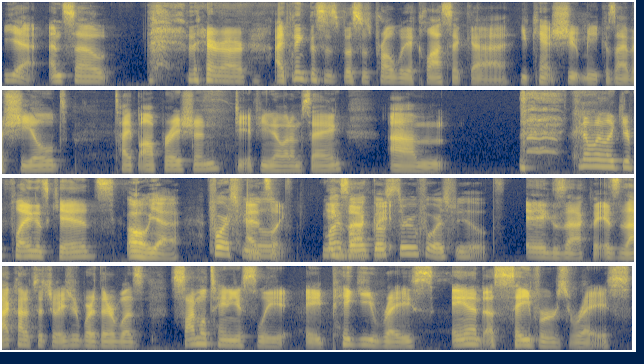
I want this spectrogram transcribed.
Yeah, and so there are. I think this is this was probably a classic. Uh, you can't shoot me because I have a shield type operation. If you know what I'm saying. Um, you know when like you're playing as kids. Oh yeah, force field. And field. it's like- my bullet exactly. goes through force fields. Exactly. It's that kind of situation where there was simultaneously a piggy race and a savers race.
